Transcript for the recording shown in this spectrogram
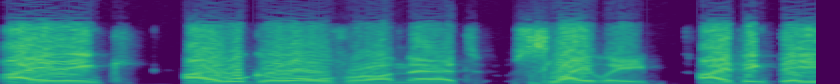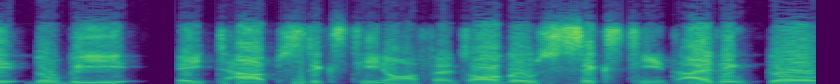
I think I will go over on that slightly. I think they they'll be a top 16 offense. I'll go 16th. I think they'll,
